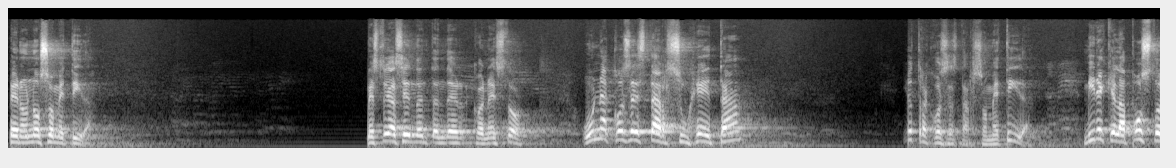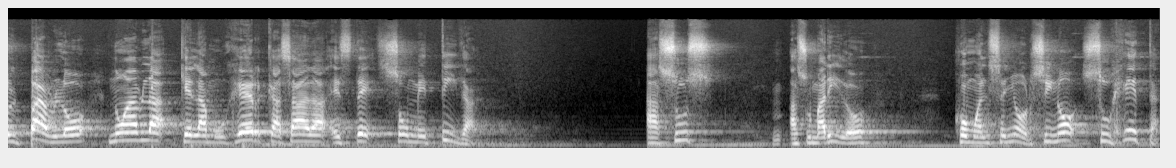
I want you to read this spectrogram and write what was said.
pero no sometida. ¿Me estoy haciendo entender con esto? Una cosa es estar sujeta y otra cosa es estar sometida. Mire que el apóstol Pablo no habla que la mujer casada esté sometida a sus a su marido como al Señor, sino sujeta.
